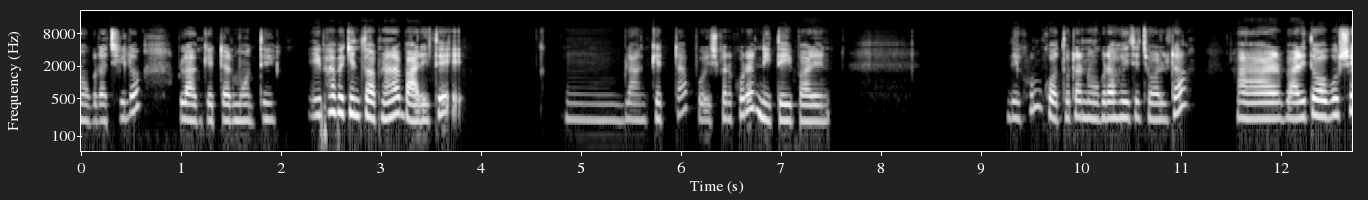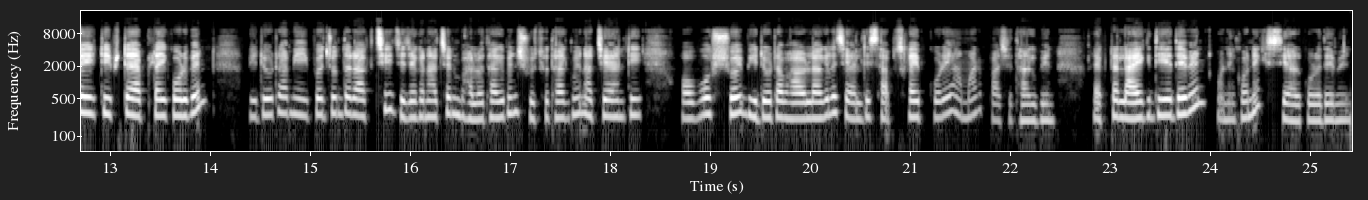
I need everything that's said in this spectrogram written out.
নোংরা ছিল ব্ল্যাঙ্কেটটার মধ্যে। এইভাবে কিন্তু আপনারা বাড়িতে ব্ল্যাঙ্কেটটা পরিষ্কার করে নিতেই পারেন। দেখুন কতটা নোংরা হয়েছে জলটা। আর বাড়িতে অবশ্যই এই টিপসটা অ্যাপ্লাই করবেন। ভিডিওটা আমি এই পর্যন্ত রাখছি। যে যেখানে আছেন ভালো থাকবেন, সুস্থ থাকবেন। আর চ্যানেলটি অবশ্যই ভিডিওটা ভালো লাগলে চ্যানেলটি সাবস্ক্রাইব করে আমার পাশে থাকবেন। একটা লাইক দিয়ে দেবেন, অনেক অনেক শেয়ার করে দেবেন।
